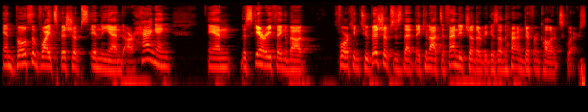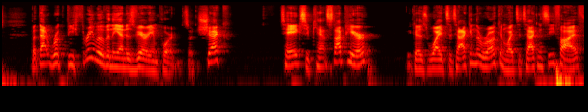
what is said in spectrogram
And both of white's bishops in the end are hanging. And the scary thing about forking two bishops is that they cannot defend each other because they're on different colored squares. But that rook b3 move in the end is very important. So check, takes, you can't stop here because white's attacking the rook and white's attacking c5.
